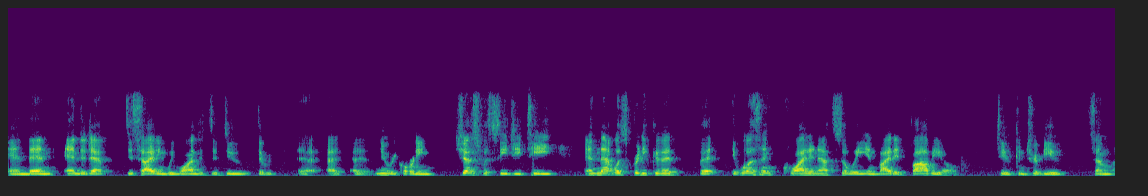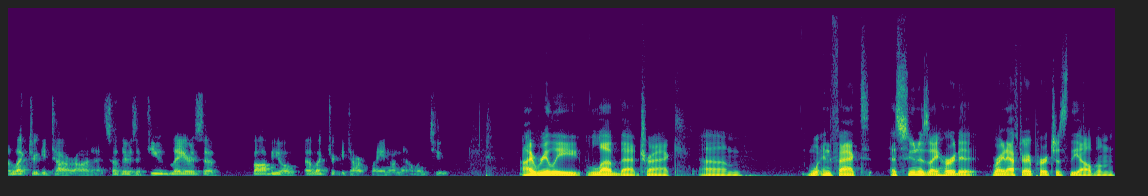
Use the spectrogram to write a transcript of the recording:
and then ended up deciding we wanted to do the, uh, a, a new recording just with CGT, and that was pretty good but it wasn't quite enough. So we invited Fabio to contribute some electric guitar on it. So there's a few layers of Fabio electric guitar playing on that one too. I really love that track. Um, in fact, as soon as I heard it, right after I purchased the album,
